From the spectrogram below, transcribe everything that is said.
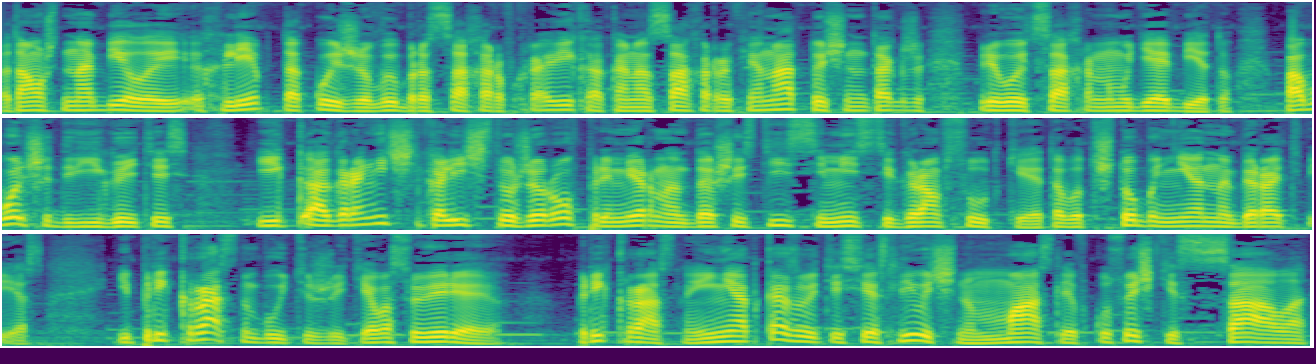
потому что на белый хлеб такой же выброс сахара в крови, как и на сахарофенат, точно так же приводит к сахарному диабету. Побольше двигайтесь и ограничьте количество жиров примерно до 60-70 грамм в сутки. Это вот чтобы не набирать вес. И прекрасно будете жить, я вас уверяю прекрасно. И не отказывайтесь себе в сливочном масле, в кусочке сала.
